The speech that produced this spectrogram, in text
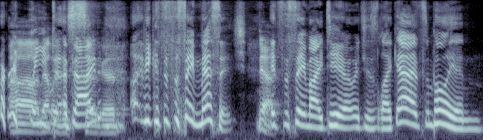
Uh, that would d- so died. Uh, because it's the same message. Yeah. it's the same idea, which is like, ah, it's Napoleon.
